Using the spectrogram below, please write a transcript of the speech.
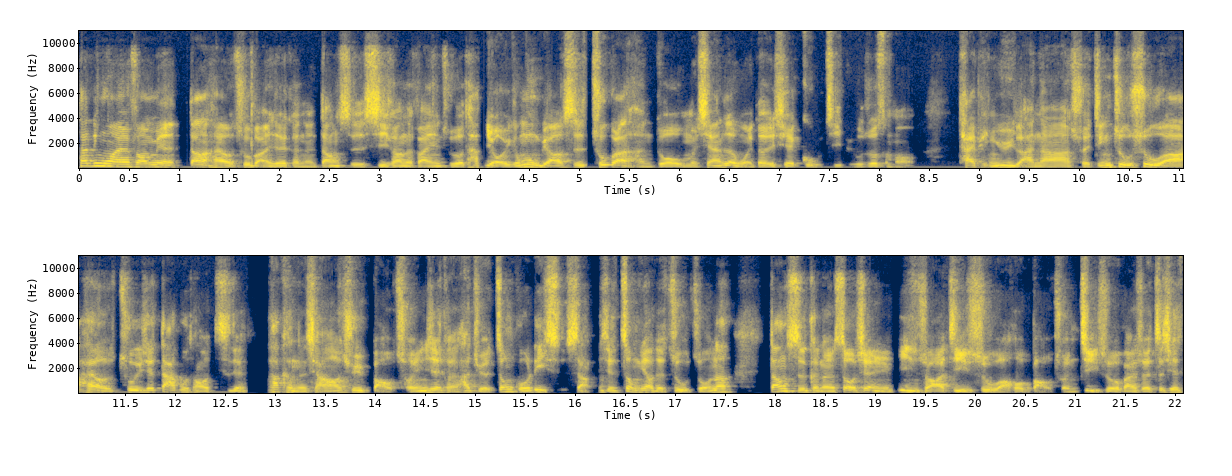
他另外一方面，当然还有出版一些可能当时西方的翻译著作，他有一个目标是出版很多我们现在认为的一些古籍，比如说什么太平御览啊、水晶著述啊，还有出一些大不同的词典。他可能想要去保存一些可能他觉得中国历史上一些重要的著作，那当时可能受限于印刷技术啊或保存技术的关系，所以这些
